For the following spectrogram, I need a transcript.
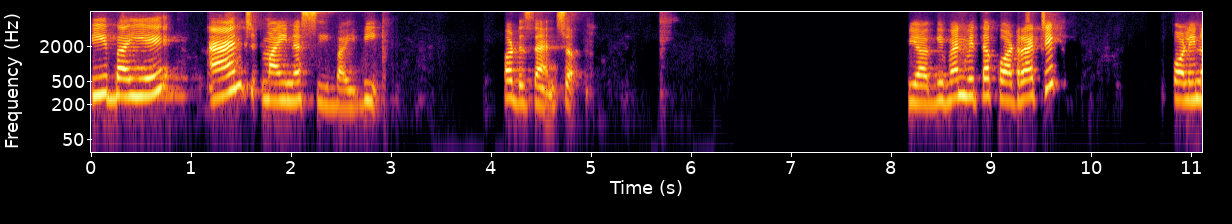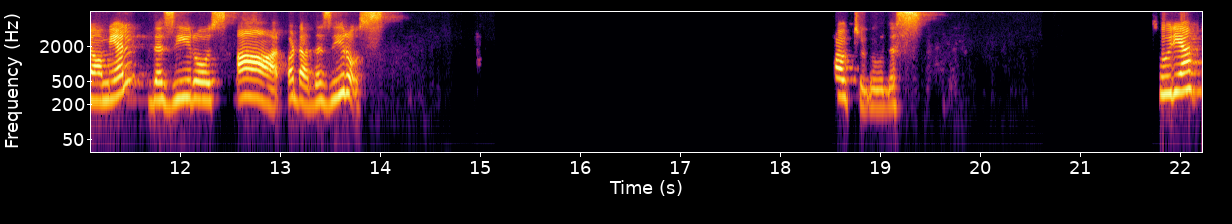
b by a and minus c by b. What is the answer? We are given with a quadratic polynomial the zeros are. What are the zeros? How to do this? Surya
